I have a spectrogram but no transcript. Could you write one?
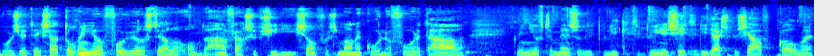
Voorzitter, ik zou toch in ieder voor willen stellen om de aanvraag subsidie Sanfords Mannenkoor naar voren te halen. Ik weet niet of er mensen op de publieke tribune zitten die daar speciaal voor komen.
